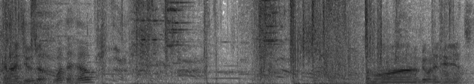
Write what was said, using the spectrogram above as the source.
Can I do the... What the hell? Come on, I'm doing enhanced.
